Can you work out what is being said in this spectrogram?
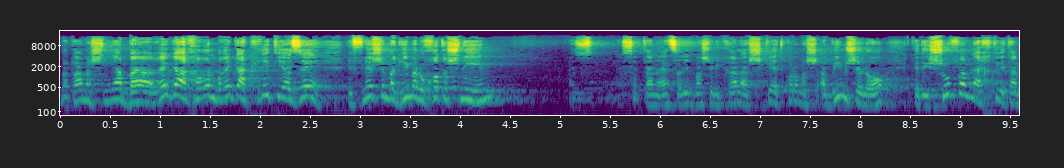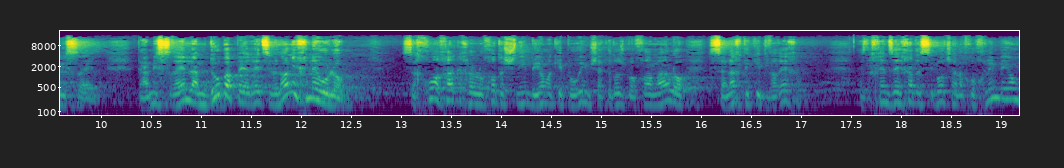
בפעם השנייה, ברגע האחרון, ברגע הקריטי הזה, לפני שמגיעים הלוחות השניים, אז השטן היה צריך, מה שנקרא, להשקיע את כל המשאבים שלו, כדי שוב פעם להחטיא את עם ישראל. ועם ישראל למדו בפרץ ולא נכנעו לו. זכו אחר כך ללוחות השניים ביום הכיפורים, שהקדוש ברוך הוא אמר לו, סלחתי כדבריך. אז לכן זה אחד הסיבות שאנחנו אוכלים ביום,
